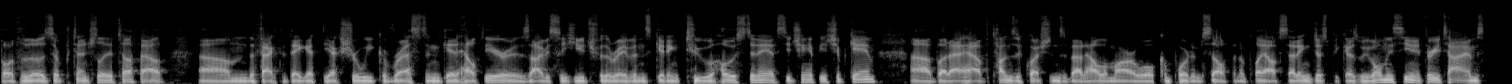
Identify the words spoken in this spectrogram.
Both of those are potentially a tough out. Um, the fact that they get the extra week of rest and get healthier is obviously huge for the Ravens getting to host an AFC championship game. Uh, but I have tons of questions about how Lamar will comport himself in a playoff setting just because we've only seen it three times.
